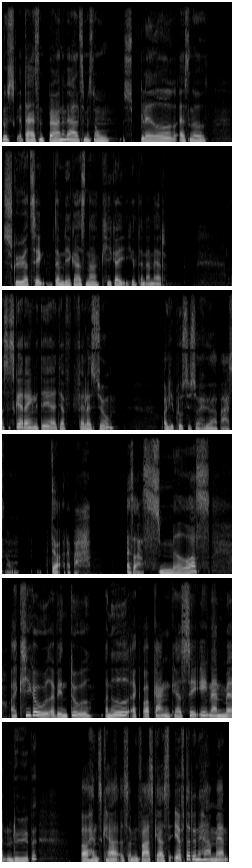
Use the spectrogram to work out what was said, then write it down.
jeg husker, at der er sådan et børneværelse med sådan nogle blade af sådan noget skøre ting. Dem ligger jeg sådan og kigger i hele den der nat. Og så sker der egentlig det, at jeg falder i søvn. Og lige pludselig så hører jeg bare sådan nogle dør, der bare altså smadres. Og jeg kigger ud af vinduet, og nede af opgangen kan jeg se en eller anden mand løbe, og hans kære, altså min fars kæreste efter den her mand,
